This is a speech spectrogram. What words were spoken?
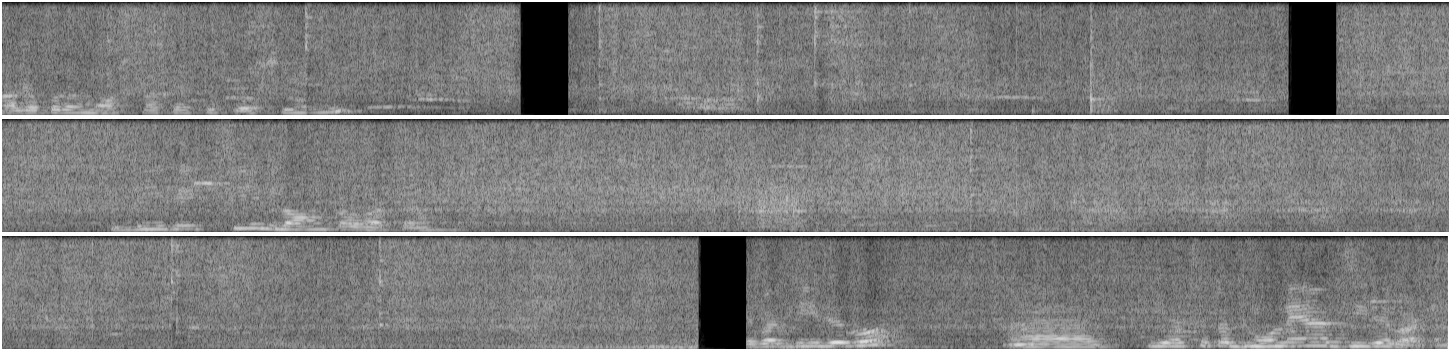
ভালো করে মশলাটা একটু কষিয়ে নিই। দিয়ে দিচ্ছি লঙ্কা বাটা। এবার দিয়ে দেবো কি আছে এটা ধনে আর জিরে বাটা।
